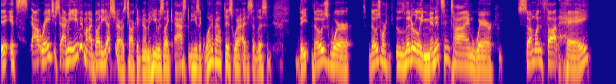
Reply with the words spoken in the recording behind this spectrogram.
it's outrageous. I mean, even my buddy yesterday, I was talking to him and he was like asking me, he's like, what about this? What I said, listen, the, those were those were literally minutes in time where someone thought, hey,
